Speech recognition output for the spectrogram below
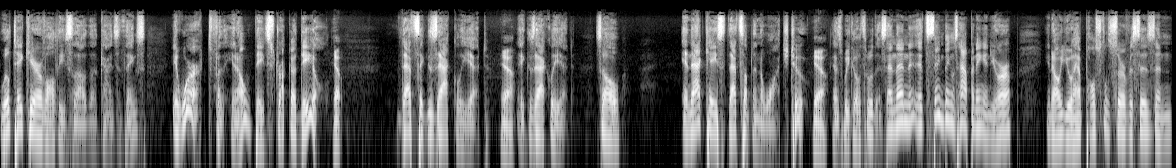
We'll take care of all these other kinds of things. It worked for you know they struck a deal. Yep. That's exactly it. Yeah. Exactly it. So in that case, that's something to watch too. Yeah. As we go through this. And then it's the same thing's happening in Europe. You know, you have postal services and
